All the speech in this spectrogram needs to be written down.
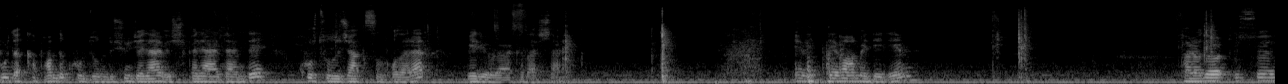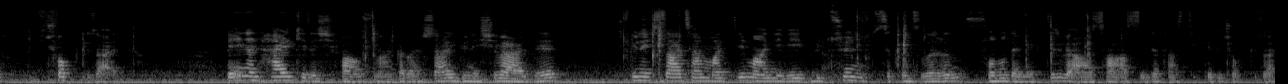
burada kafanda kurduğun düşünceler ve şüphelerden de kurtulacaksın olarak veriyor arkadaşlar. Evet devam edelim. Para dörtlüsü çok güzel. Beğenen herkese şifa olsun arkadaşlar. Güneşi verdi. Güneş zaten maddi manevi bütün sıkıntıların sonu demektir ve asasıyla tasdikledi. Çok güzel.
